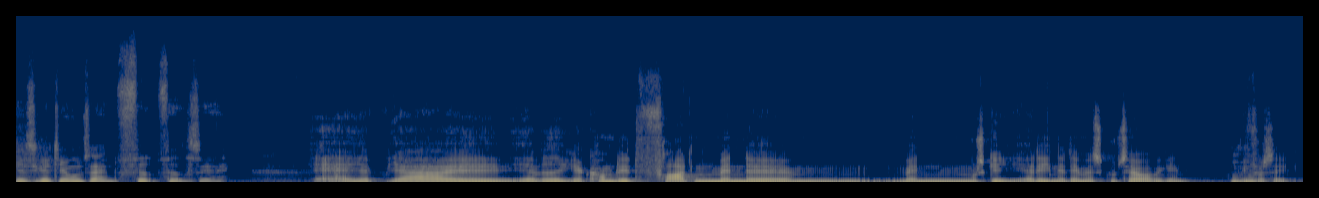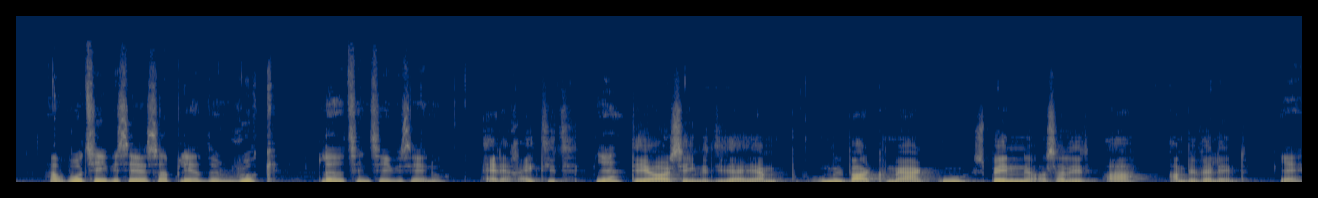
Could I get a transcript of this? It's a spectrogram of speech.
Jessica Jones er en fed, fed serie. Ja, jeg, jeg, øh, jeg ved ikke, jeg kom lidt fra den, men, øh, men måske er det en af dem, jeg skulle tage op igen. Mm-hmm. Vi får se. Apropos tv-serier, så bliver The Rook lavet til en tv-serie nu. Er det rigtigt? Ja. Det er også en af de der, jeg umiddelbart kunne mærke, uh, spændende, og så lidt ah, ambivalent. Ja.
